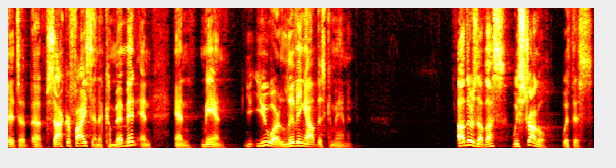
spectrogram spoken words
it's a, a sacrifice and a commitment, and and man, you are living out this commandment. Others of us, we struggle with this,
